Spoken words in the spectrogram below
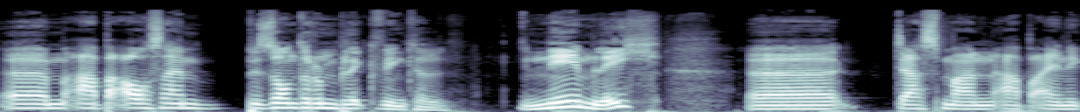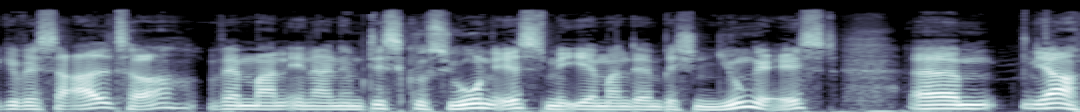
ähm, aber aus einem besonderen Blickwinkel. Nämlich, äh, dass man ab einem gewissen Alter, wenn man in einer Diskussion ist mit jemandem, der ein bisschen jünger ist, ähm, ja,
